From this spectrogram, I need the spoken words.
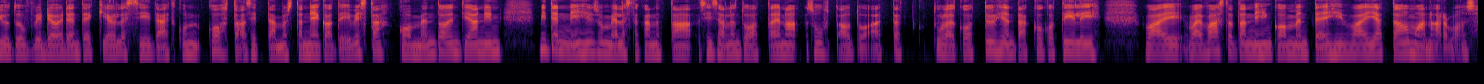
YouTube-videoiden tekijöille siitä, että kun kohtaa sitten tämmöistä negatiivista kommentointia, niin miten niihin sun mielestä kannattaa sisällöntuottajana suhtautua, että tuleeko tyhjentää koko tili vai, vai vastata niihin kommentteihin vai jättää oman arvonsa?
